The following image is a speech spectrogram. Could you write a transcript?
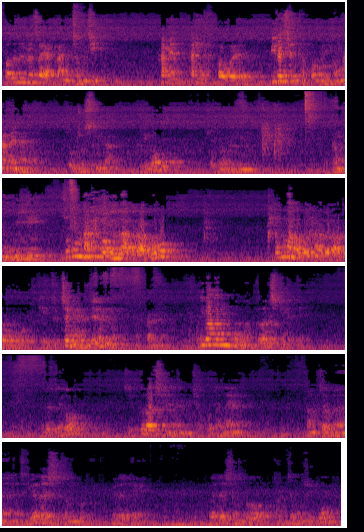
뻗어주면서 약간 정지 하면 하는 타법을 밀어치는 타법을 이용하면은 좀 좋습니다. 그리고 조금 약간 몸이 조금만 어긋나더라도 조금만 어긋나더라도 이렇게 득점이 안 되는 경우 약간 이런 공을 끌어치기 할때 이럴 때도 이제 끌어치는 샷보다는 당점은 이제 8시 정도 8개 8시 정도 당점을 주고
